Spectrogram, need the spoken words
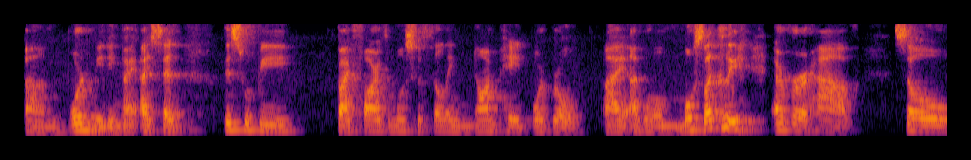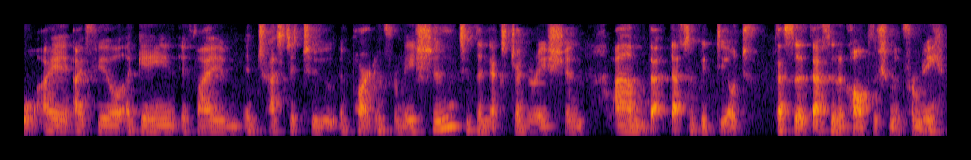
um, board meeting, I, I, said, this will be by far the most fulfilling non paid board role I, I, will most likely ever have. So I, I feel, again, if I'm entrusted to impart information to the next generation, um, that, that's a big deal. That's, a, that's an accomplishment for me.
